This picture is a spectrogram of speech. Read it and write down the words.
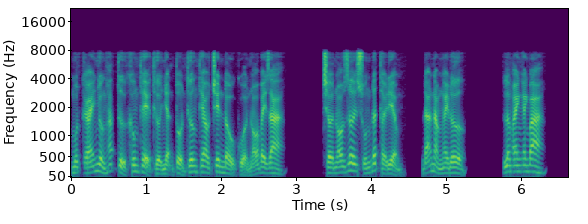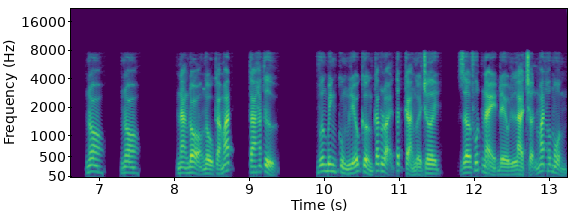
Một cái nhường hắc tử không thể thừa nhận tổn thương theo trên đầu của nó bay ra. Chờ nó rơi xuống đất thời điểm đã nằm ngay đơ. Lâm anh anh ba. No no. Nàng đỏ ngầu cả mắt, ta hát tử. Vương binh cùng liễu cường các loại tất cả người chơi, giờ phút này đều là trận mắt hốc mồm.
